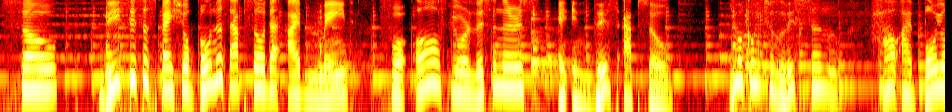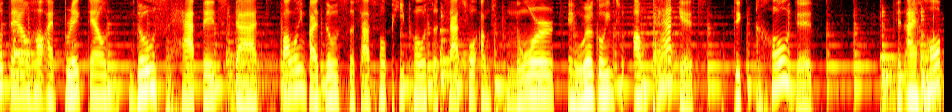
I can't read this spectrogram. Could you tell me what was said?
So, this is a special bonus episode that I've made for all of your listeners, and in this episode, you are going to listen how I boil down, how I break down those habits that following by those successful people, successful entrepreneur, and we're going to unpack it, decode it, and I hope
